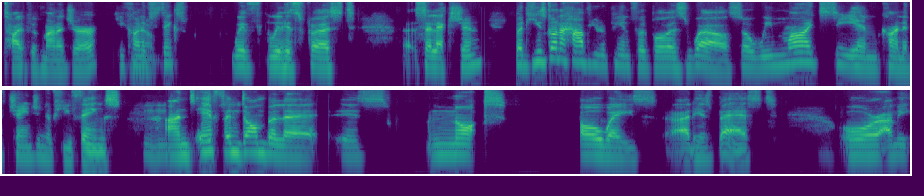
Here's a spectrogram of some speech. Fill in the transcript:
type of manager. He kind No. of sticks with with his first uh, selection, but he's going to have European football as well. So we might see him kind of changing a few things. mhm. And if Ndombele is not always at his best, or I mean,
